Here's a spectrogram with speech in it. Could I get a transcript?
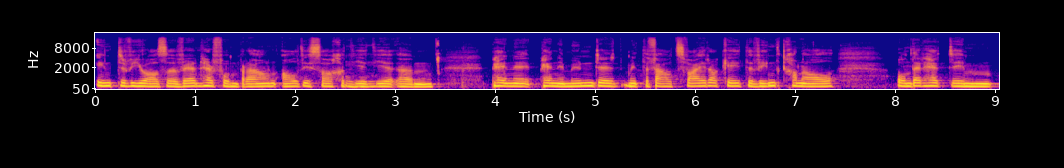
Interview, also Werner von Braun, all die Sachen, mhm. die, die ähm, Penne, Pennemünde mit der V2-Rakete, Windkanal. Und er hat im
